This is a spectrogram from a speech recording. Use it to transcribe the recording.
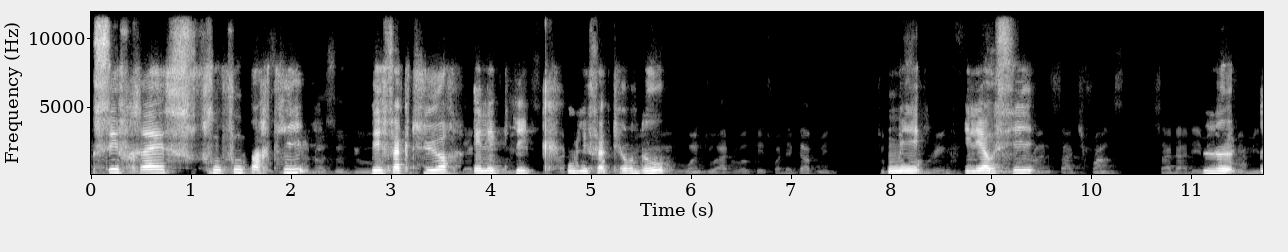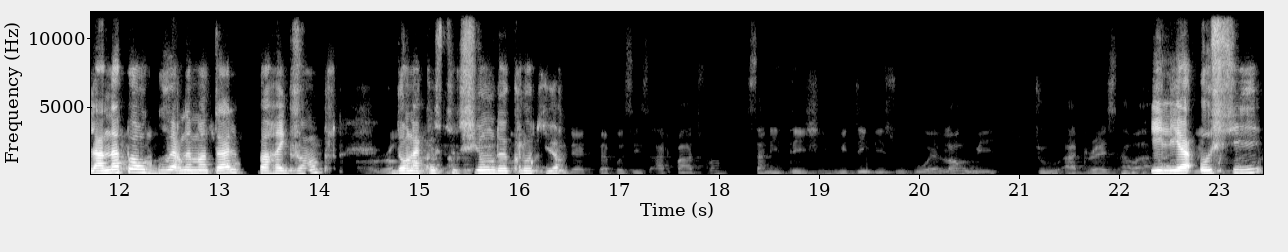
ces frais font partie des factures électriques ou les factures d'eau, mais il y a aussi le, un apport gouvernemental, par exemple, dans la construction de clôtures. Il y a aussi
